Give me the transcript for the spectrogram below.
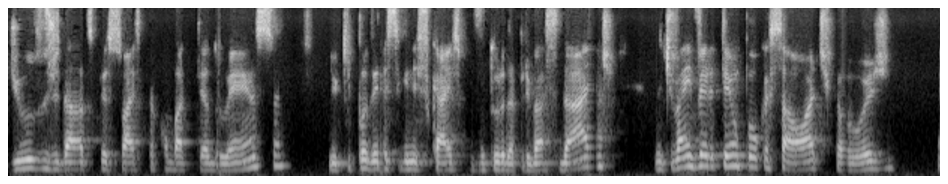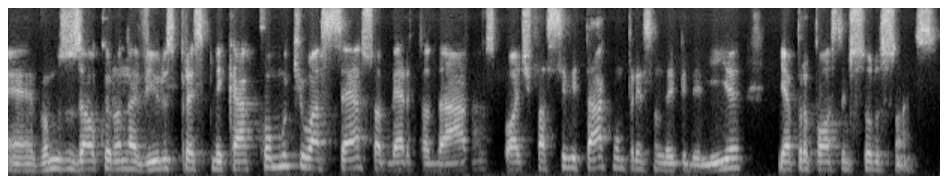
de uso de dados pessoais para combater a doença e o que poderia significar isso para o futuro da privacidade. A gente vai inverter um pouco essa ótica hoje. É, vamos usar o coronavírus para explicar como que o acesso aberto a dados pode facilitar a compreensão da epidemia e a proposta de soluções.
